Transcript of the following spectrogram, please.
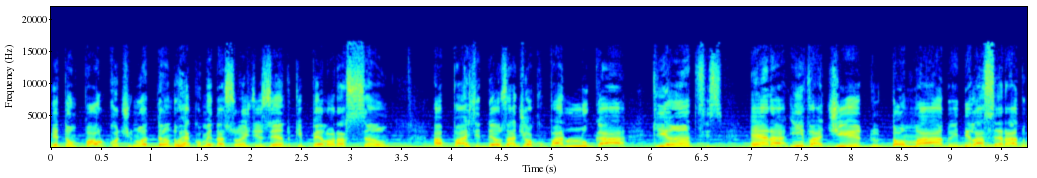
Então, Paulo continua dando recomendações, dizendo que pela oração, a paz de Deus há de ocupar o lugar que antes era invadido, tomado e dilacerado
